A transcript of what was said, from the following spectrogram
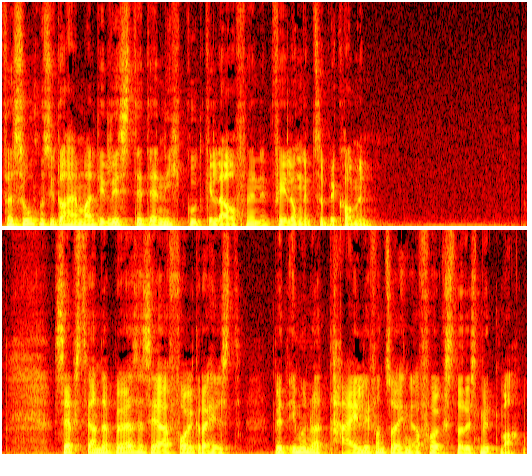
Versuchen Sie doch einmal die Liste der nicht gut gelaufenen Empfehlungen zu bekommen. Selbst wer an der Börse sehr erfolgreich ist, wird immer nur Teile von solchen Erfolgsstories mitmachen.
